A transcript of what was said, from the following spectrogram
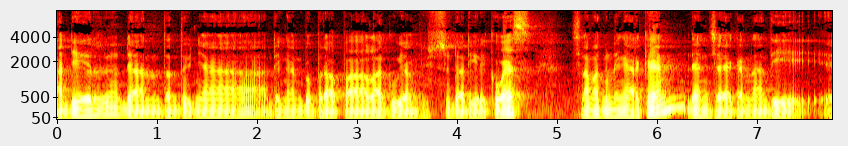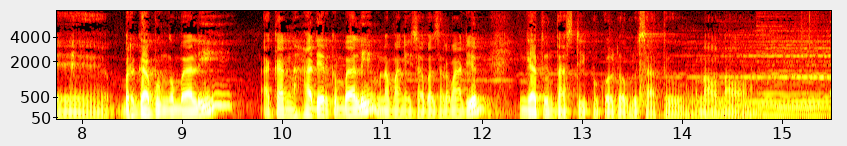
hadir dan tentunya dengan beberapa lagu yang sudah di request. Selamat mendengarkan dan saya akan nanti eh, bergabung kembali akan hadir kembali menemani sahabat Sermadiun hingga tuntas di pukul 21.00.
